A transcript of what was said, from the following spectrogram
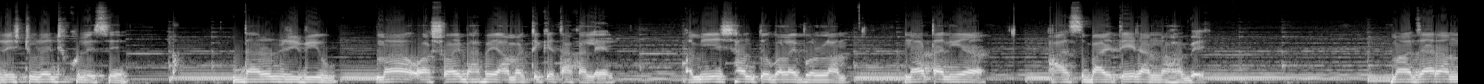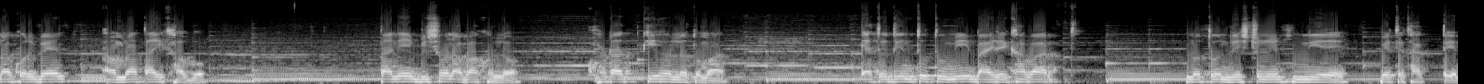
রেস্টুরেন্ট খুলেছে। দারুণ রিভিউ। মা অসহায়ভাবে আমার দিকে তাকালেন। আমি শান্ত গলায় বললাম, না তানিয়া, আজ বাড়িতেই রান্না হবে। মা যা রান্না করবেন, আমরা তাই খাব। তানিয়া ভীষণ অবাক হলো। হঠাৎ কি হলো তোমার? এতদিন তো তুমি বাইরে খাবার নতুন রেস্টুরেন্ট নিয়ে মেতে থাকতেন।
